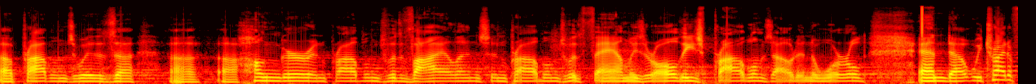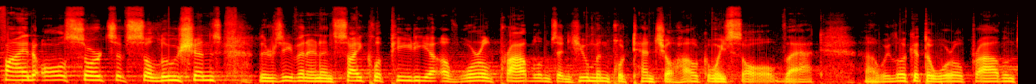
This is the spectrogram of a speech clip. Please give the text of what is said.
uh, problems with uh, uh, hunger and problems with violence and problems with families. There are all these problems out in the world. And uh, we try to find all sorts of solutions. There's even an encyclopedia of world problems and human potential. How can we solve that? Uh, we look at the world problems.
